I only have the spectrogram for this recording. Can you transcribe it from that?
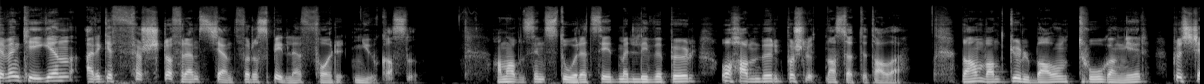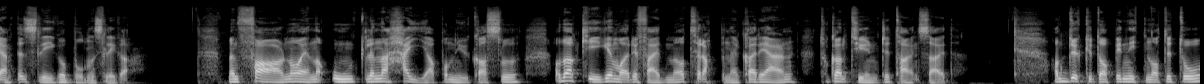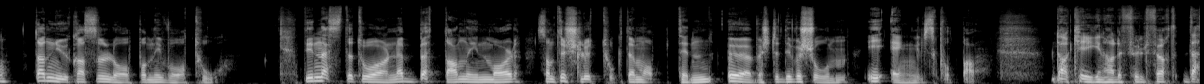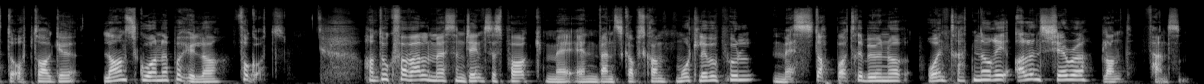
Kevin Keegan er ikke først og fremst kjent for å spille for Newcastle. Han hadde sin storhetstid med Liverpool og Hamburg på slutten av 70-tallet, da han vant gullballen to ganger, pluss Champions League og Bundesliga. Men faren og en av onklene heia på Newcastle, og da Keegan var i ferd med å trappe ned karrieren, tok han tyren til Tyneside. Han dukket opp i 1982, da Newcastle lå på nivå to. De neste to årene bøtta han inn mål som til slutt tok dem opp til den øverste divisjonen i engelsk fotball. Da Keegan hadde fullført dette oppdraget, la han skoene på hylla for godt. Han tok farvel med St. James' Park med en vennskapskamp mot Liverpool, med stappa tribuner og en 13-årig Alan Shearer blant fansen.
